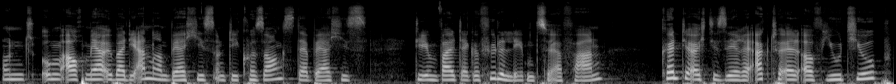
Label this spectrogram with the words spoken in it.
Und um auch mehr über die anderen Bärchis und die Cousins der Bärchis, die im Wald der Gefühle leben, zu erfahren, könnt ihr euch die Serie aktuell auf YouTube,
